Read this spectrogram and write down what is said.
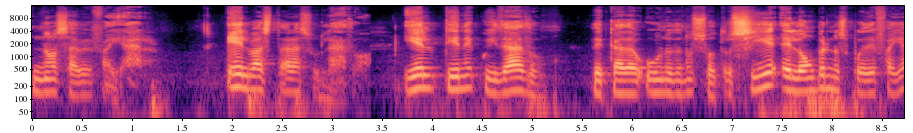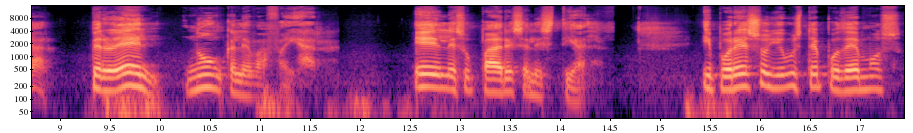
no sabe fallar. Él va a estar a su lado y Él tiene cuidado de cada uno de nosotros. Sí, el hombre nos puede fallar, pero Él nunca le va a fallar. Él es su Padre Celestial. Y por eso yo y usted podemos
